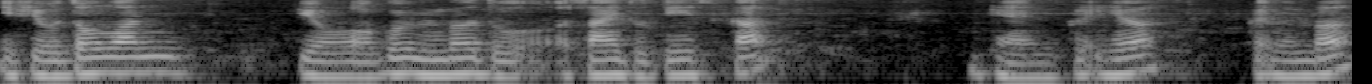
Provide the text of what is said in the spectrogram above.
If you don't want your group member to assign to this card you can click here click member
